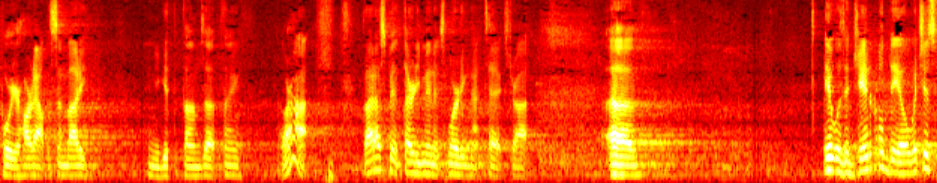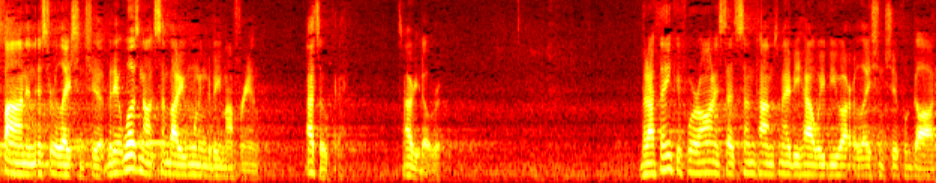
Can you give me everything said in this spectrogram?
pour your heart out to somebody and you get the thumbs up thing? All right. Glad I spent 30 minutes wording that text, right? Uh, it was a general deal, which is fine in this relationship, but it was not somebody wanting to be my friend. That's okay. I'll get over it. But I think if we're honest, that's sometimes maybe how we view our relationship with God.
